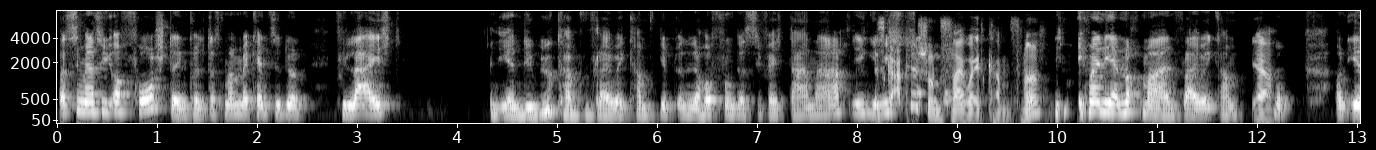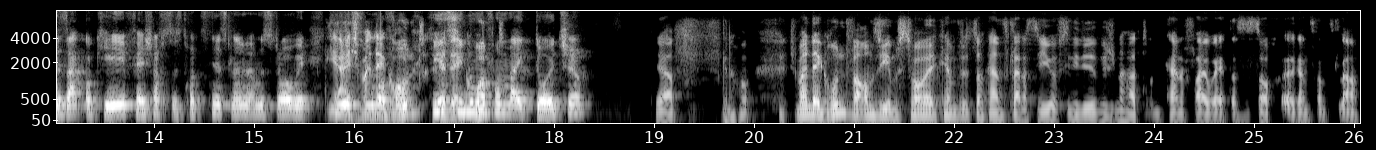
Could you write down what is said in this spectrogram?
Was ich mir natürlich auch vorstellen könnte, dass man Mackenzie dort vielleicht in ihren Debütkampf einen Flyweight-Kampf gibt, in der Hoffnung, dass sie vielleicht danach ihr Es gab ja schon einen Flyweight-Kampf, ne? ich, ich meine ja nochmal einen Flyweight-Kampf. Ja. Und ihr sagt, okay, vielleicht schaffst du es trotzdem jetzt lange am Strawweight. Ja, ich meine, der Nummer von- Grund- Hier äh, ist die Nummer Grund- von Mike Deutsche. Ja, genau. Ich meine, der Grund, warum sie im Strawweight kämpft, ist doch ganz klar, dass die UFC die Division hat und keine Flyweight. Das ist doch äh, ganz, ganz klar.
